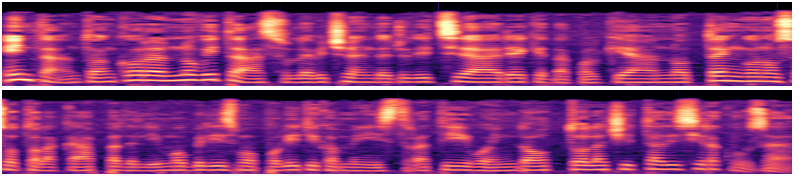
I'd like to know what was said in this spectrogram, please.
Intanto ancora novità sulle vicende giudiziarie che da qualche anno tengono sotto la cappa dell'immobilismo politico-amministrativo indotto la città di Siracusa.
